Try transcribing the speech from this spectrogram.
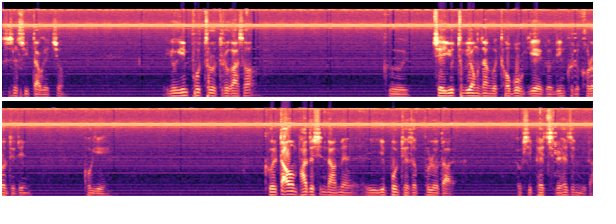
쓸 수 있다고 했죠. 여기 임포트로 들어가서 그 제 유튜브 영상 그 더보기에 그 링크를 걸어드린 거기 그걸 다운 받으신 다음에 이 import에서 불러다 역시 배치를 해줍니다.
